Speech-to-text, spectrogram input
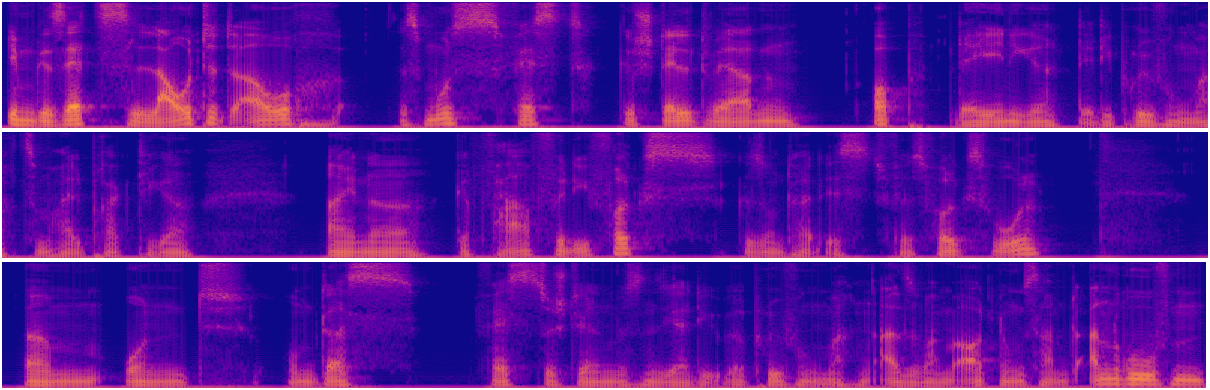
im Gesetz lautet auch, es muss festgestellt werden, ob derjenige, der die Prüfung macht zum Heilpraktiker, eine Gefahr für die Volksgesundheit ist, fürs Volkswohl. Ähm, und um das festzustellen, müssen Sie ja die Überprüfung machen, also beim Ordnungsamt anrufen.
